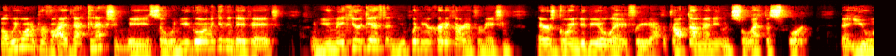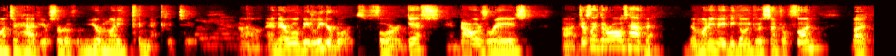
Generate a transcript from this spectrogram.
But we want to provide that connection. We so when you go on the Giving Day page, when you make your gift and you put in your credit card information, there's going to be a way for you to have a drop down menu and select a sport that you want to have your sort of your money connected to. Uh, and there will be leaderboards for gifts and dollars raised, uh, just like there always have been. The money may be going to a central fund, but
